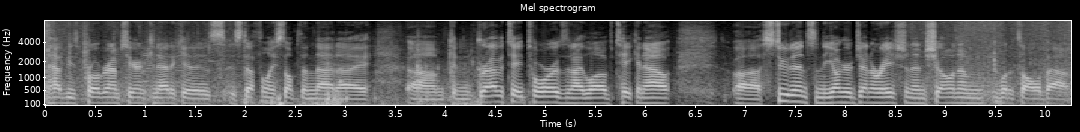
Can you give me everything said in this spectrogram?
To have these programs here in Connecticut is, is definitely something that I um, can gravitate towards, and I love taking out uh, students and the younger generation and showing them what it's all about.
